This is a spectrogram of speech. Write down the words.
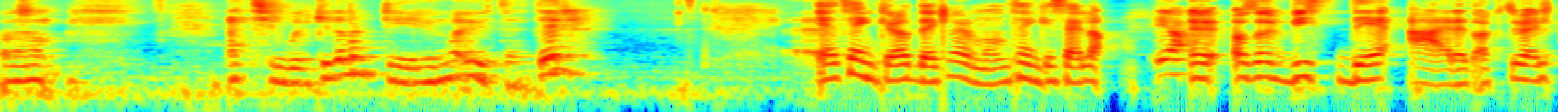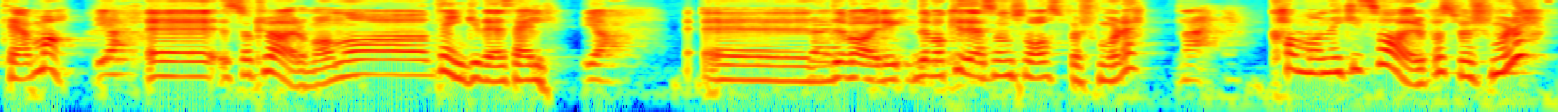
Og det er sånn, jeg tror ikke det var det hun var ute etter. Jeg tenker at det klarer man å tenke selv. Da. Ja. Eh, altså, hvis det er et aktuelt tema, Ja. eh, så klarer man å tenke det selv. Ja. Eh, det, var, det var ikke det som var spørsmålet. Nei. Kan man ikke svare på spørsmålet?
